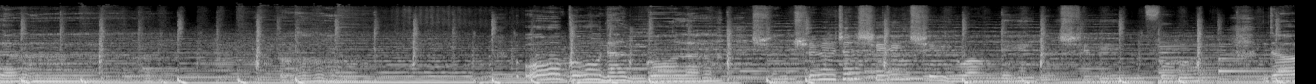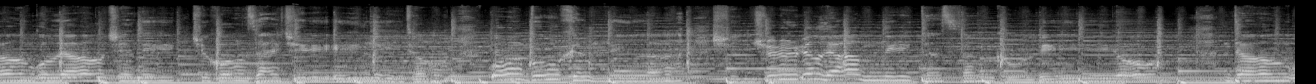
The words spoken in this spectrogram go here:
了。我不难过了，甚至真心希望你能幸福。当我了解你只活在记忆里头，我不恨你了，甚至原谅你的残酷理由。当我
